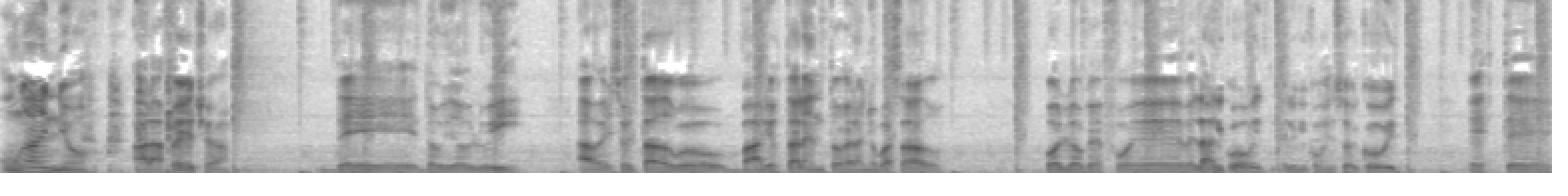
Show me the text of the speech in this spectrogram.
un año a la fecha de WWE haber soltado varios talentos el año pasado por lo que fue, ¿verdad? El COVID, el que comenzó el COVID. Este,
